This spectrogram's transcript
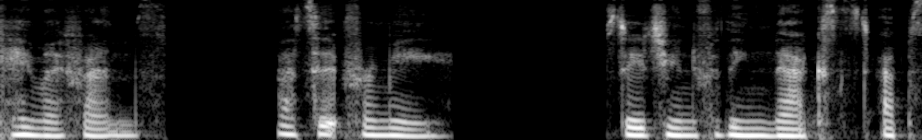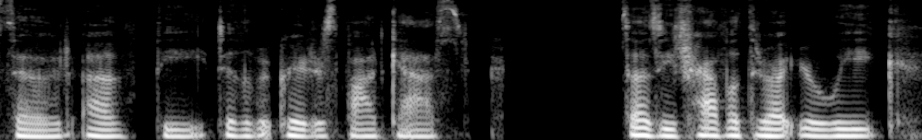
Okay, my friends, that's it for me. Stay tuned for the next episode of the Deliberate Creators podcast. So, as you travel throughout your week,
